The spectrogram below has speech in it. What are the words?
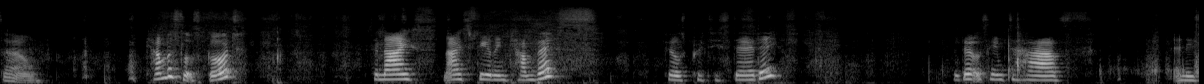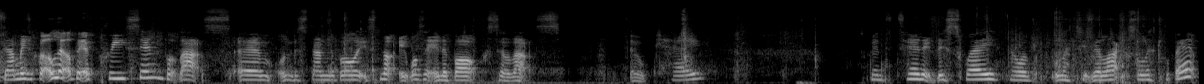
So, canvas looks good. It's a nice, nice feeling canvas. Feels pretty sturdy. We don't seem to have any damage. We've got a little bit of creasing, but that's um, understandable. It's not. It wasn't in a box, so that's okay. I'm going to turn it this way. Now I've let it relax a little bit.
